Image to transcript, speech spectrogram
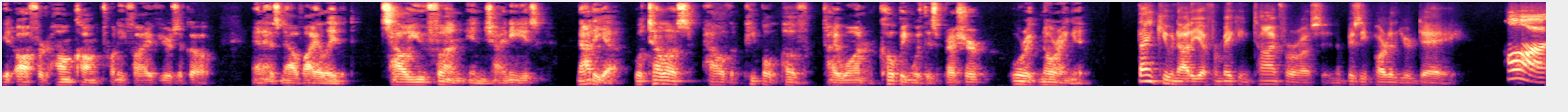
it offered Hong Kong 25 years ago and has now violated. Tsao Yu Fen in Chinese. Nadia will tell us how the people of Taiwan are coping with this pressure or ignoring it. Thank you, Nadia, for making time for us in a busy part of your day. Oh,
